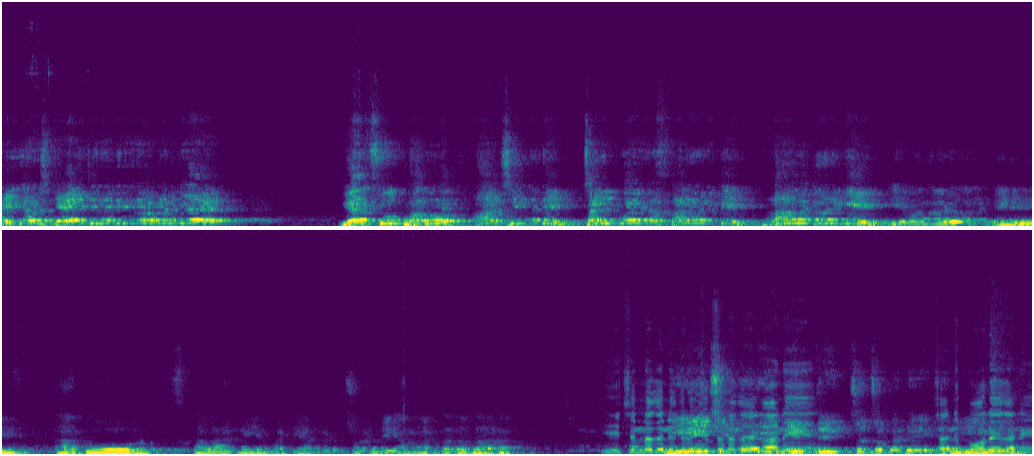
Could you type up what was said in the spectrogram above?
అయ్యగారు స్టేజ్ దగ్గరికి యేసు ప్రభు ఆ చిన్నది చనిపోయిన స్థలానికి రావటానికి ఏమన్నాడు అని అంటే నాకు స్థలాన్ని ఇవ్వండి అన్నాడు. చూడండి ఆ మాట తర్వాత. ఈ చిన్నది ఈ నిద్రించుతున్నదే చిన్నది గాని చనిపోలేదని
